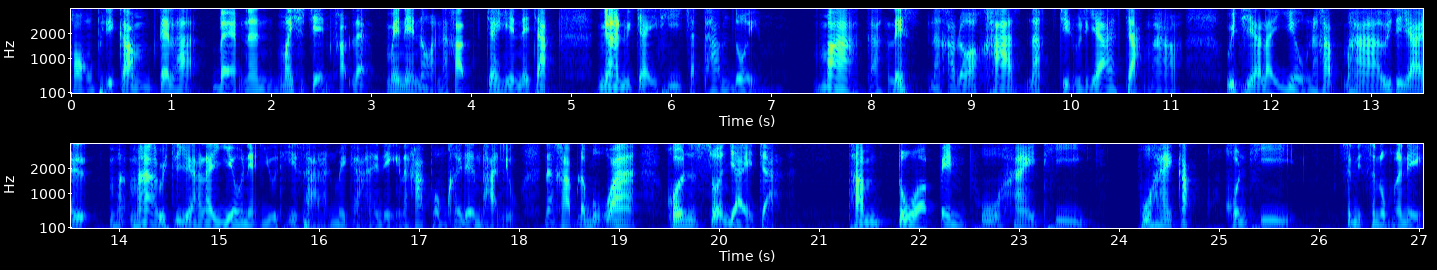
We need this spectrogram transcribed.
ของพฤติกรรมแต่ละแบบนั้นไม่ชัดเจนครับ และไม่แน่นอนนะครับ จะเห็นได้จากงานวิจัยที่จัดทำโดยมากาเลสนะครับ แล้วก็คาสนักจิตวิทยาจากมหาวิทยาลัยเยลนะครับ มหาวิทยาลัย มหาวิทยาลัยเยลเนี่ยอยู่ที่สหรัฐอเมริกานั่นเองนะครับ ผมเคยเดินผ่านอยู่นะครับ ระบุว่าคนส่วนใหญ่จะทำตัวเป็นผู้ให้ที่ผู้ให้กับคนที่สนิทสนมนั่นเอง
